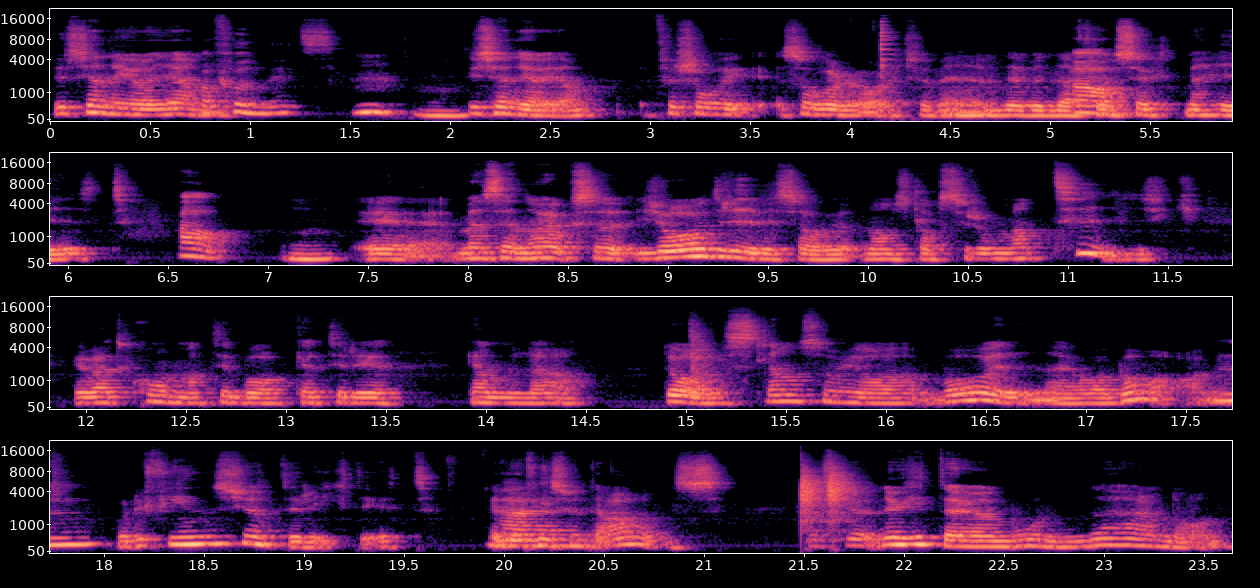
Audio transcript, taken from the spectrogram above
Det känner jag igen. har funnits. Det känner jag igen. För så, så har det varit för mig. Det är väl därför Ja. jag sökt mig hit. Ja, Mm. Eh, men sen har jag också, jag drivits av någon slags romantik. Över att komma tillbaka till det gamla Dalsland som jag var i när jag var barn. Mm. Och det finns ju inte riktigt. Eller det Nej. finns ju inte alls. Nu hittade jag en bonde häromdagen.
